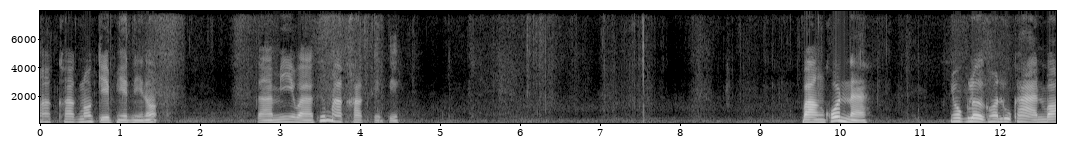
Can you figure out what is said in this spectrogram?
มาคักเนาะเก็บเห็ดนี่เนาะตามีว่าคือมาคักเห็ดติบางคนน่ะ ยกเลิกฮอดลูกค้าอันบ่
